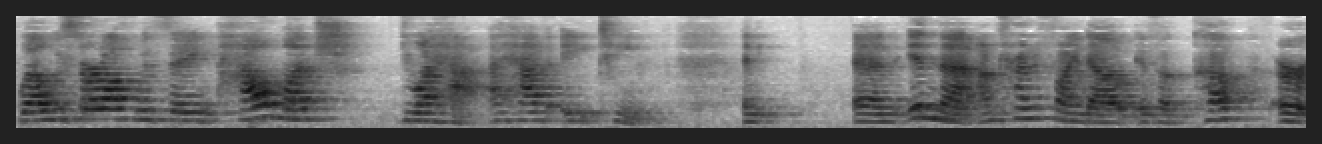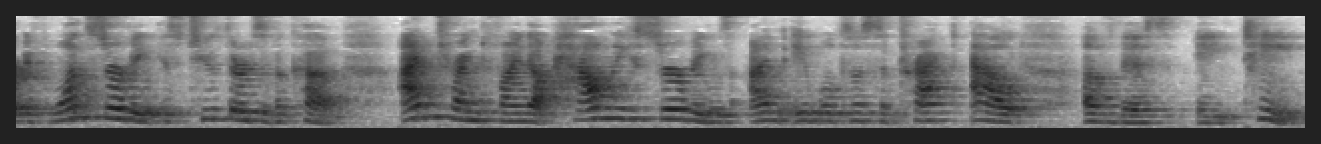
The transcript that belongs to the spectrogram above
Well, we start off with saying, how much do I have? I have 18. And and in that, I'm trying to find out if a cup, or if one serving is two thirds of a cup, I'm trying to find out how many servings I'm able to subtract out of this 18.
